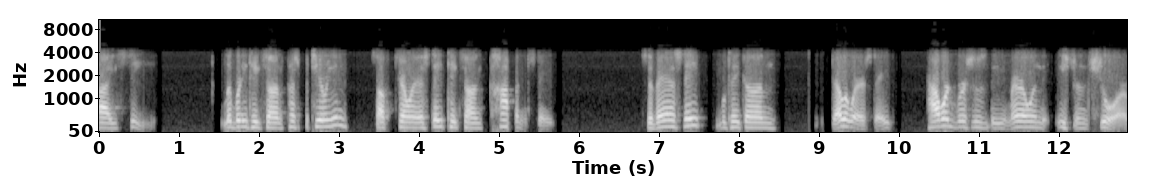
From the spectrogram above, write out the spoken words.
UIC. Liberty takes on Presbyterian. South Carolina State takes on Coppin State. Savannah State will take on Delaware State. Howard versus the Maryland Eastern Shore.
